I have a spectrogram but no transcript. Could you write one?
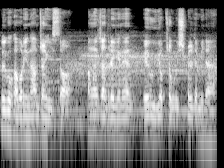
끌고 가버리는 함정이 있어 방랑자들에게는 매우 위협적으로 식별됩니다.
